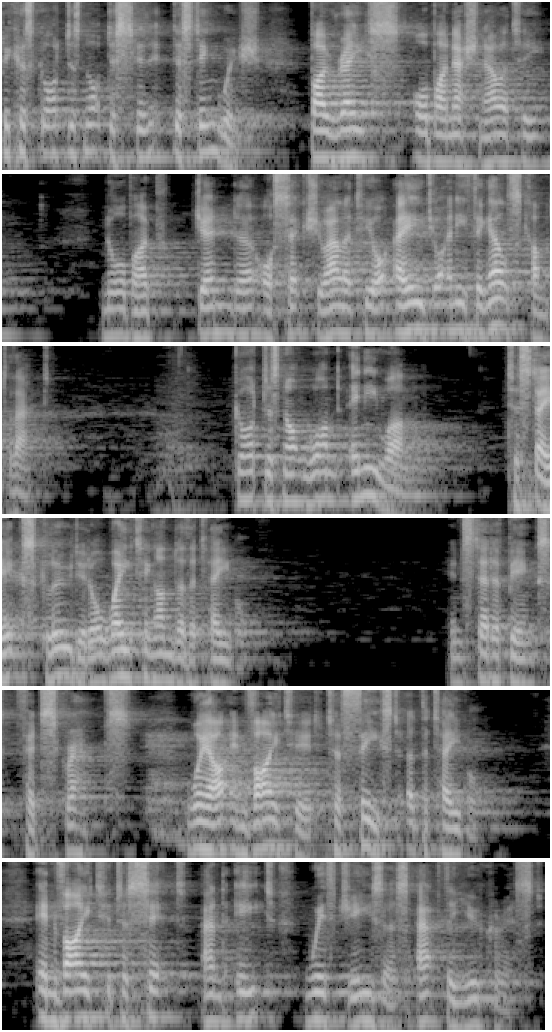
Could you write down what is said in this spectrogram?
because God does not dis- distinguish by race or by nationality, nor by gender or sexuality or age or anything else come to that. God does not want anyone to stay excluded or waiting under the table. Instead of being fed scraps, we are invited to feast at the table, invited to sit and eat with Jesus at the Eucharist,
